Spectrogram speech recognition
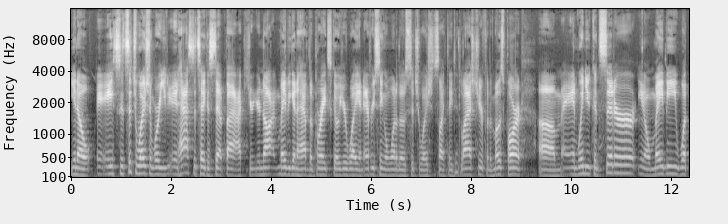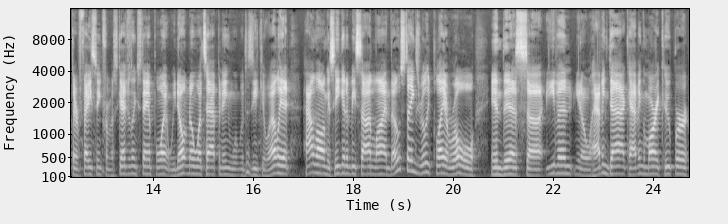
you know, it's a situation where you it has to take a step back. You're, you're not maybe going to have the breaks go your way in every single one of those situations like they did last year for the most part. Um, and when you consider, you know, maybe what they're facing from a scheduling standpoint, we don't know what's happening with Ezekiel Elliott. How long is he going to be sidelined? Those things really play a role in this. Uh, even, you know, having Dak, having Amari Cooper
